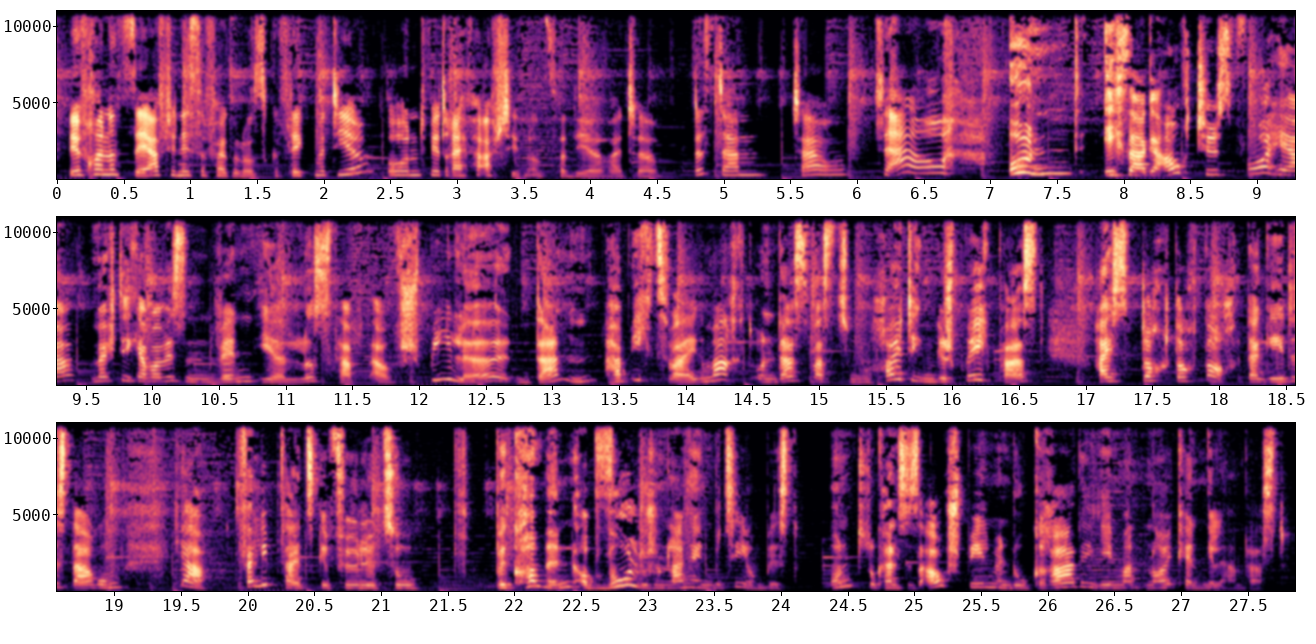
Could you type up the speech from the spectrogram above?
Wir freuen uns sehr auf die nächste Folge Losgepflegt mit dir und wir drei verabschieden uns von dir heute. Bis dann. Ciao. Ciao. Und ich sage auch Tschüss. Vorher möchte ich aber wissen, wenn ihr Lust habt auf Spiele, dann habe ich zwei gemacht. Und das, was zum heutigen Gespräch passt, heißt doch, doch, doch. Da geht es darum, ja, Verliebtheitsgefühle zu bekommen, obwohl du schon lange in Beziehung bist. Und du kannst es auch spielen, wenn du gerade jemand neu kennengelernt hast.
